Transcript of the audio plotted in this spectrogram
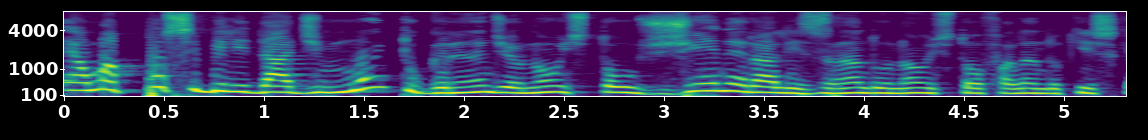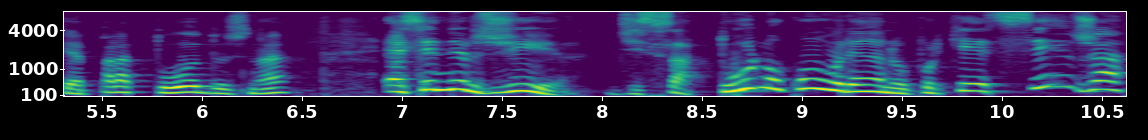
é uma possibilidade muito grande, eu não estou generalizando, não estou falando que isso que é para todos, né? Essa energia de Saturno com Urano, porque seja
